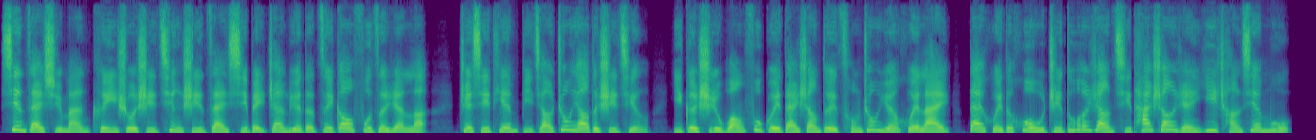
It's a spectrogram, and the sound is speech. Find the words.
现在许蛮可以说是庆氏在西北战略的最高负责人了。这些天比较重要的事情，一个是王富贵带商队从中原回来，带回的货物之多，让其他商人异常羡慕。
